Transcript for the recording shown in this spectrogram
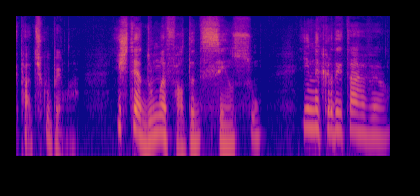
Epá, desculpem lá. Isto é de uma falta de senso inacreditável.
